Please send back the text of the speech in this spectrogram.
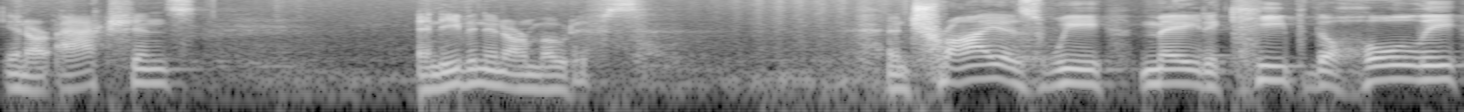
in our actions, and even in our motives. And try as we may to keep the holy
